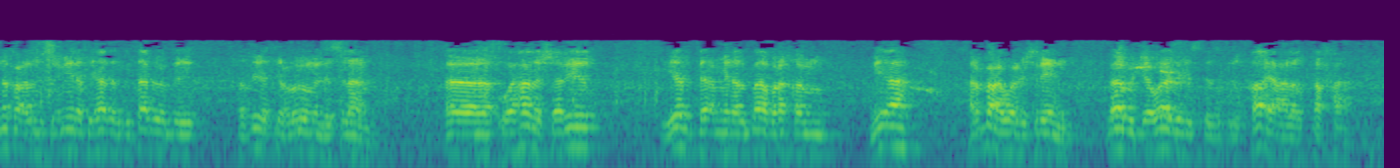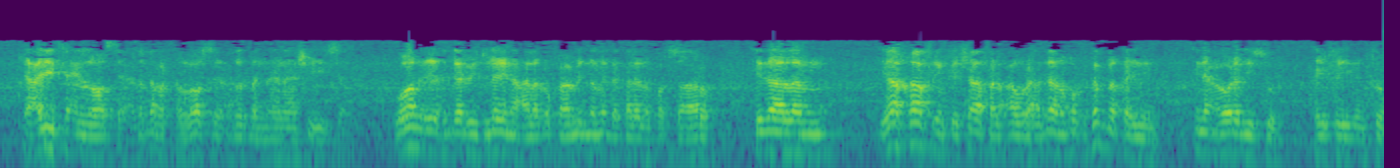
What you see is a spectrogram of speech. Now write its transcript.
نفع المسلمين بهذا الكتاب وببقية علوم الإسلام وهذا الشhريط يبدأ من الباب رقم مئة أربعة وعشرين baabu jawaazi الاstilqaaءi calى اlqafا xadiidka in loo seexdo dhabarka loo seexdo banaanaanshihiisa wadci ixdى rijlayni calى اlأkraa midna midda kale la kor saaro idaa lam yakaf inkishaafa alcawra haddaanu qofka ka baqaynin inay cawradiisu ay faydinto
